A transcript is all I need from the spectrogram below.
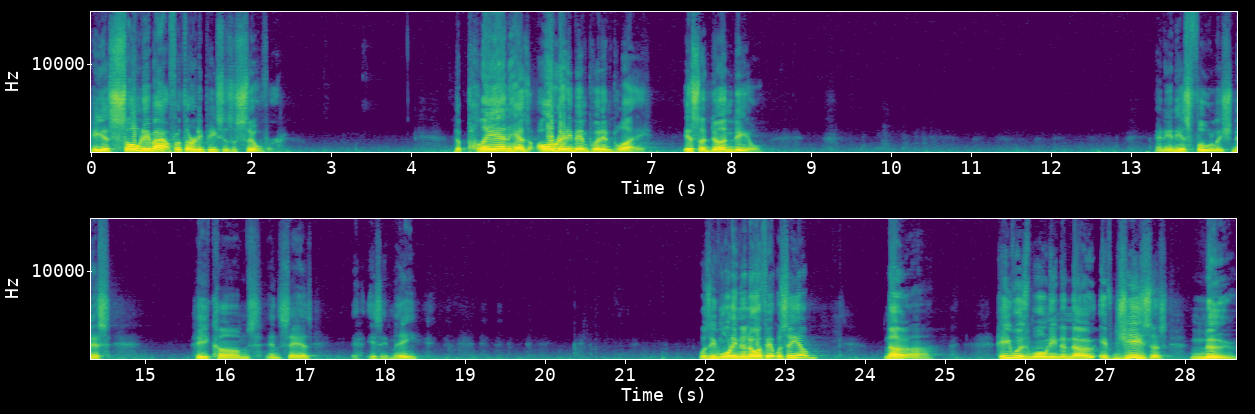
He has sold him out for 30 pieces of silver. The plan has already been put in play. It's a done deal. And in his foolishness, he comes and says, Is it me? Was he wanting to know if it was him? No. Uh. He was wanting to know if Jesus knew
